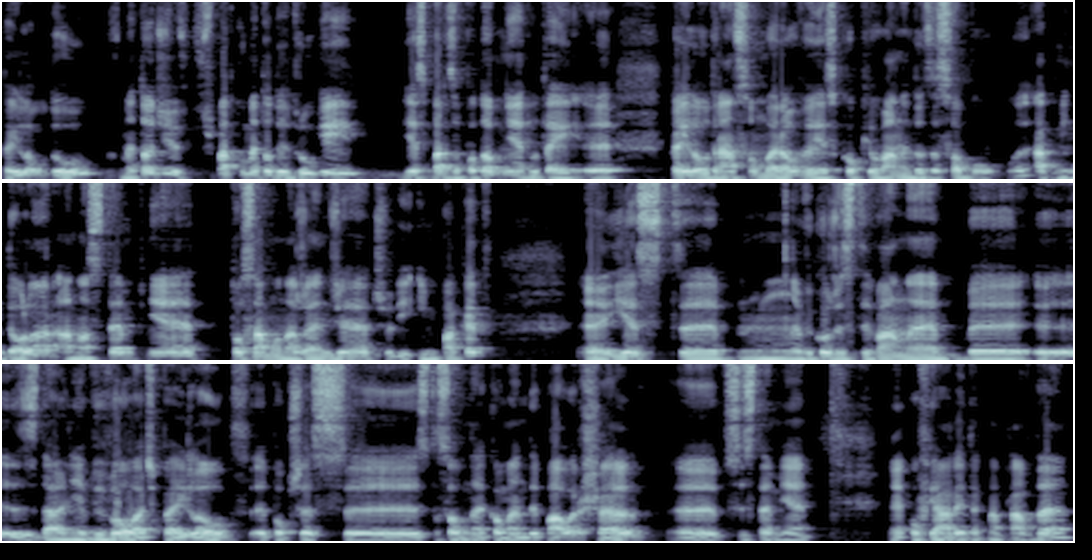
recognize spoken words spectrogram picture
payloadu. W metodzie, w przypadku metody drugiej jest bardzo podobnie. Tutaj payload ransomware'owy jest kopiowany do zasobu admin dollar, a następnie to samo narzędzie, czyli InPacket, jest y, mm, wykorzystywane, by y, zdalnie wywołać payload poprzez y, stosowne komendy PowerShell w systemie ofiary, tak naprawdę.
